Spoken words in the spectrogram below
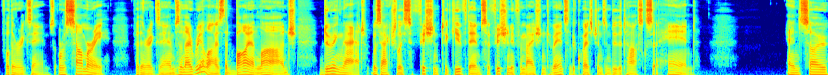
for their exams or a summary for their exams, and they realized that by and large, doing that was actually sufficient to give them sufficient information to answer the questions and do the tasks at hand. And so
